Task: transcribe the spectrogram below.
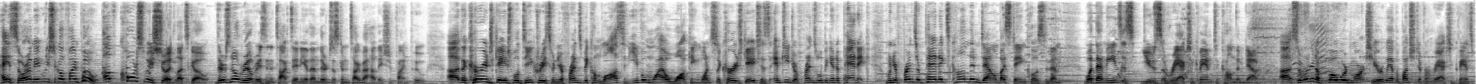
Hey, Sora, maybe we should go find Pooh. Of course we should. Let's go. There's no real reason to talk to any of them. They're just going to talk about how they should find Pooh. Uh, the courage gauge will decrease when your friends become lost and even while walking. Once the courage gauge has emptied, your friends will begin to panic. When your friends are panicked, calm them down by staying close to them. What that means is use a reaction command to calm them down. Uh, so we're going to forward march here. We have a bunch of different reaction commands.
